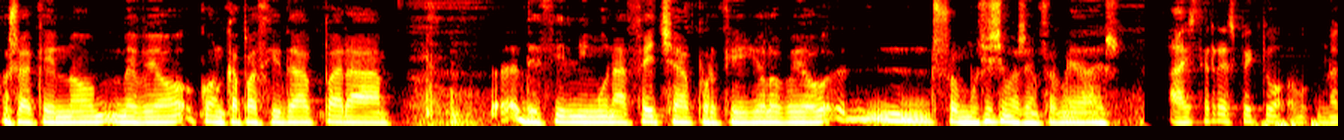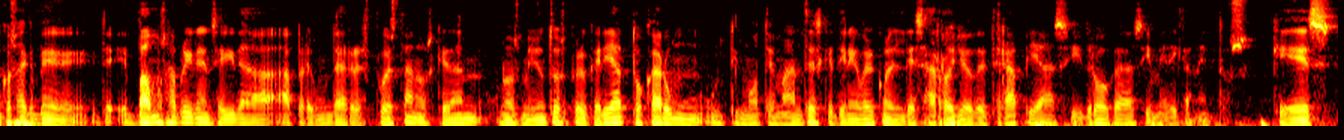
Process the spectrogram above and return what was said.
O sea que no me veo con capacidad para decir ninguna fecha porque yo lo veo, son muchísimas enfermedades. A este respecto, una cosa que me, vamos a abrir enseguida a pregunta y respuesta, nos quedan unos minutos, pero quería tocar un último tema antes que tiene que ver con el desarrollo de terapias y drogas y medicamentos, que es,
